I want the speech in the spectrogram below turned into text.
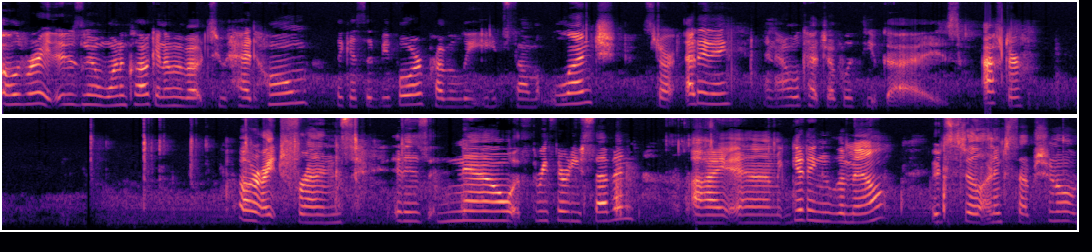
Alright, it is now 1 o'clock and I'm about to head home. Like I said before, probably eat some lunch, start editing, and I will catch up with you guys after. Alright friends, it is now 3.37. I am getting the mail. It's still an exceptional,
